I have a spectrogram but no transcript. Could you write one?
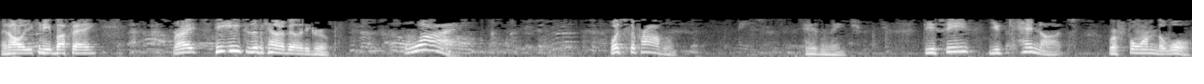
An all you can eat buffet. Right? He eats his accountability group. Why? What's the problem? His nature. Do you see? You cannot reform the wolf.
